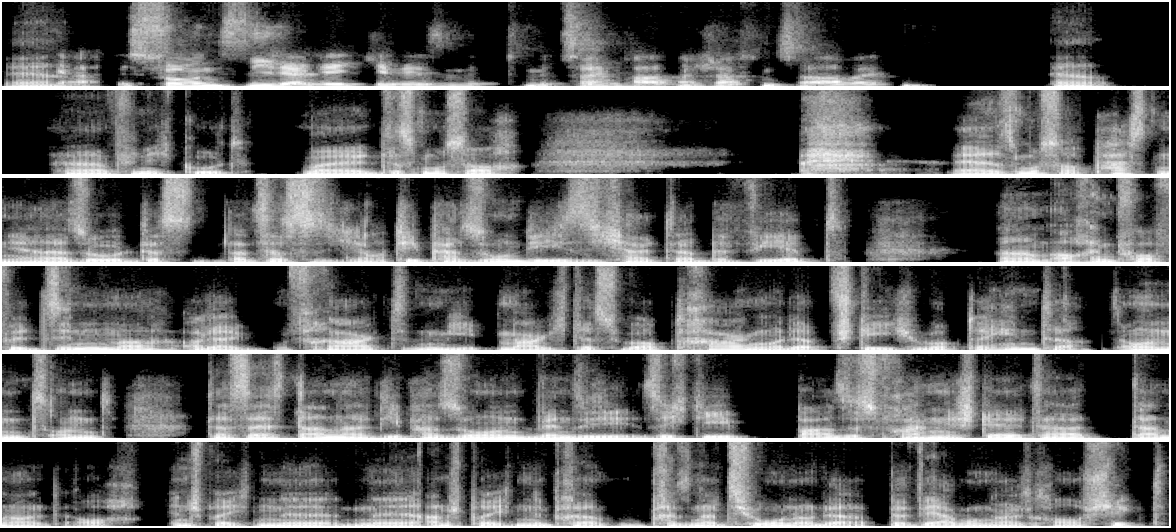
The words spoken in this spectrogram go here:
ja. ja, ist für uns nie der Weg gewesen, mit, mit solchen Partnerschaften zu arbeiten. Ja, ja finde ich gut, weil das muss auch, ja, es muss auch passen, ja. Also, dass, dass sich auch die Person, die sich halt da bewirbt, ähm, auch im Vorfeld Sinn macht oder fragt, mag ich das überhaupt tragen oder stehe ich überhaupt dahinter? Und, und dass erst dann halt die Person, wenn sie sich die Basisfragen gestellt hat, dann halt auch entsprechend eine, eine ansprechende Prä Präsentation oder Bewerbung halt rausschickt,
